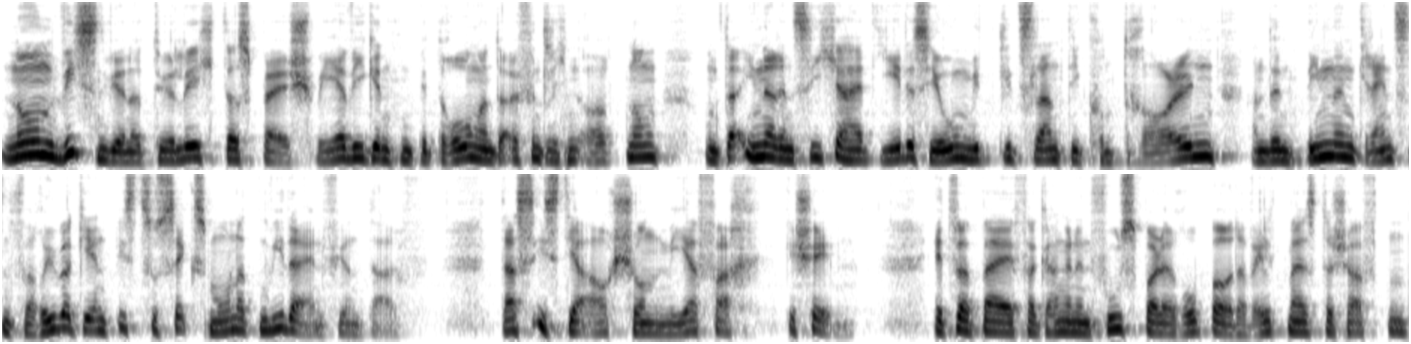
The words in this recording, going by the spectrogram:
Nun wissen wir natürlich, dass bei schwerwiegenden Bedrohungen der öffentlichen Ordnung und der inneren Sicherheit jedes EU-Mitgliedsland die Kontrollen an den Binnengrenzen vorübergehend bis zu sechs Monaten wieder einführen darf. Das ist ja auch schon mehrfach geschehen. Etwa bei vergangenen Fußball-, Europa- oder Weltmeisterschaften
